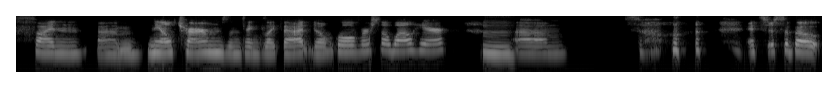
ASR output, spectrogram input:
fun um, nail charms and things like that. Don't go over so well here. Mm. um, so it's just about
